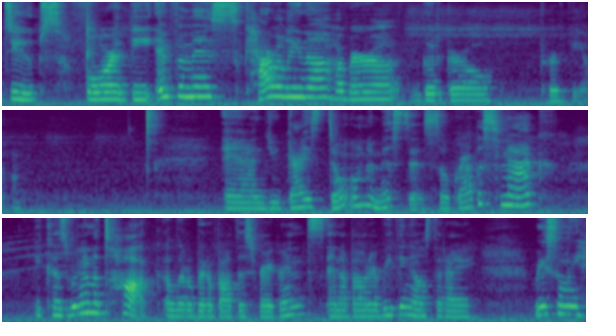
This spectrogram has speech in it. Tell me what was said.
dupes for the infamous carolina herrera good girl perfume. And you guys don't want to miss this so grab a snack because we're going to talk a little bit about this fragrance and about everything else that I recently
